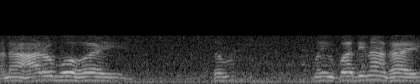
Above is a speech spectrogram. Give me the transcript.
અને હારો મોહ હોય તો ઉપાધિ ના થાય.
